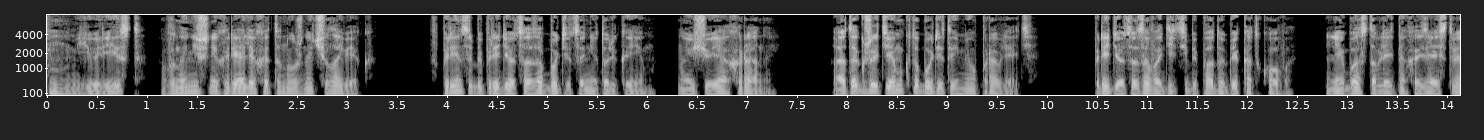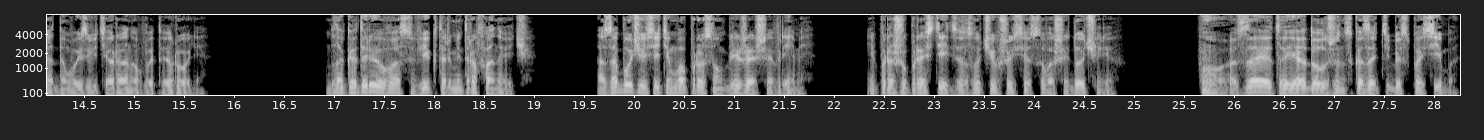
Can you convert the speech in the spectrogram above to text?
Хм, юрист? В нынешних реалиях это нужный человек. В принципе, придется озаботиться не только им, но еще и охраной, а также тем, кто будет ими управлять. Придется заводить себе подобие Каткова, либо оставлять на хозяйстве одного из ветеранов в этой роли. Благодарю вас, Виктор Митрофанович. Озабочусь этим вопросом в ближайшее время. И прошу простить за случившееся с вашей дочерью. «О, за это я должен сказать тебе спасибо.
